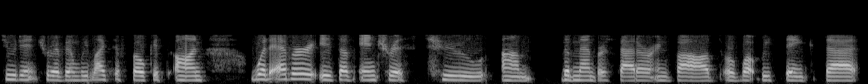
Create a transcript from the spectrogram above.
student driven. We like to focus on whatever is of interest to um, the members that are involved or what we think that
